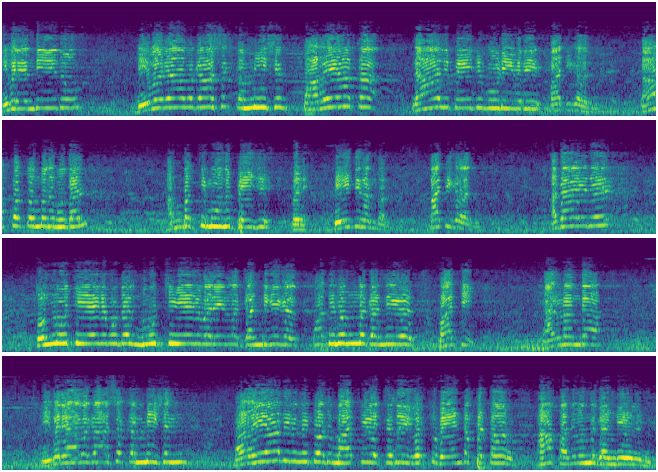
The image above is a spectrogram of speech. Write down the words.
ഇവരെന്ത് ചെയ്തു? വിവരാവകാശ കമ്മീഷൻ പറയാത്ത നാല് പേജ് കൂടി ഇവർ മാറ്റിക്കളഞ്ഞു നാൽപ്പത്തൊമ്പത് മുതൽ അമ്പത്തിമൂന്ന് പേജ് വരെ പേജ് നമ്പർ മാറ്റിക്കളഞ്ഞു അതായത് തൊണ്ണൂറ്റിയേഴ് മുതൽ നൂറ്റിയേഴ് വരെയുള്ള ഖണ്ഡികകൾ പതിനൊന്ന് ഖണ്ഡികകൾ മാറ്റി. കാരണം എന്താ? വിവരാവകാശ കമ്മീഷൻ പറയാതിരുന്നിട്ടും അത് മാറ്റിവെച്ചത് ഇവർക്ക് വേണ്ടപ്പെട്ടവർ ആ പതിനൊന്ന് ഖണ്ഡികയിലുണ്ട്.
